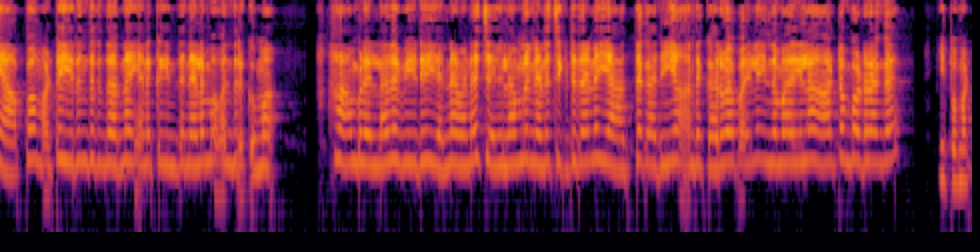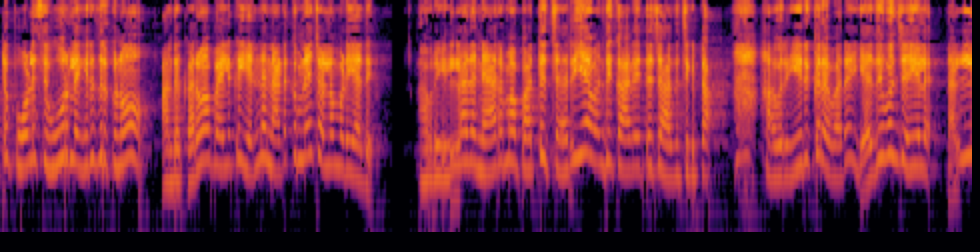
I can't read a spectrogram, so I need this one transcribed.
என் அப்பா மட்டும் இருந்திருந்தாருன்னா எனக்கு இந்த நிலைமை வந்திருக்குமா? ஆம்பளை இல்லாத வீடு என்ன வேணால் செய்யலாம்னு நினச்சிக்கிட்டு தானே என் அத்தைக்காரியும் அந்த கருவாப்பையில இந்த மாதிரிலாம் ஆட்டம் போடுறாங்க. இப்போ மட்டும் போலீஸ் ஊரில் இருந்திருக்கணும். அந்த கருவாப்பையிலுக்கு என்ன நடக்கும்னே சொல்ல முடியாது. அவர் இல்லாத நேரமாக பார்த்து சரியாக வந்து காரியத்தை சாதிச்சுக்கிட்டான். அவர் இருக்கிற வரை எதுவும் செய்யலை. நல்ல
